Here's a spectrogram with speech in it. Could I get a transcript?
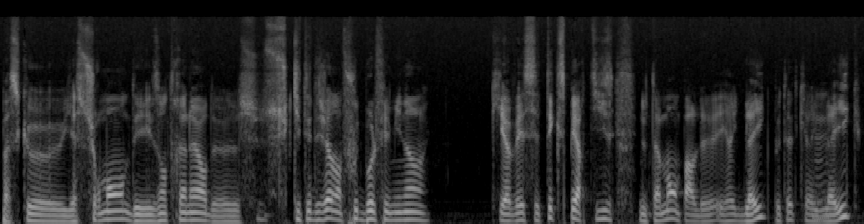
parce qu'il y a sûrement des entraîneurs de, qui étaient déjà dans le football féminin qui avaient cette expertise, notamment on parle de Eric Blaik, peut-être qu'Eric mmh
